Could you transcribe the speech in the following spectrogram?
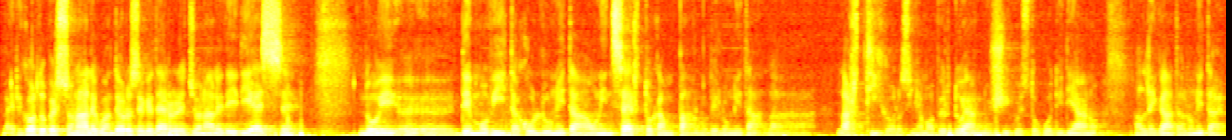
Beh, il ricordo personale, quando ero segretario regionale dei DS, noi eh, demmo vita con l'unità un inserto campano dell'unità, la, l'articolo si chiama per due anni, uscì questo quotidiano allegato all'unità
